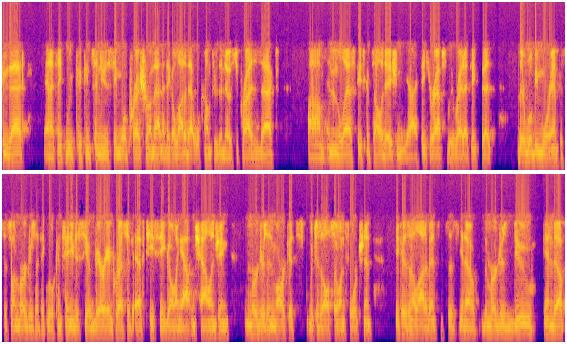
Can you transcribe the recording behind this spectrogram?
to that. And I think we could continue to see more pressure on that. And I think a lot of that will come through the No Surprises Act. Um, and then the last piece, consolidation. Yeah, I think you're absolutely right. I think that there will be more emphasis on mergers. I think we'll continue to see a very aggressive FTC going out and challenging mergers in markets, which is also unfortunate because in a lot of instances, you know, the mergers do end up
